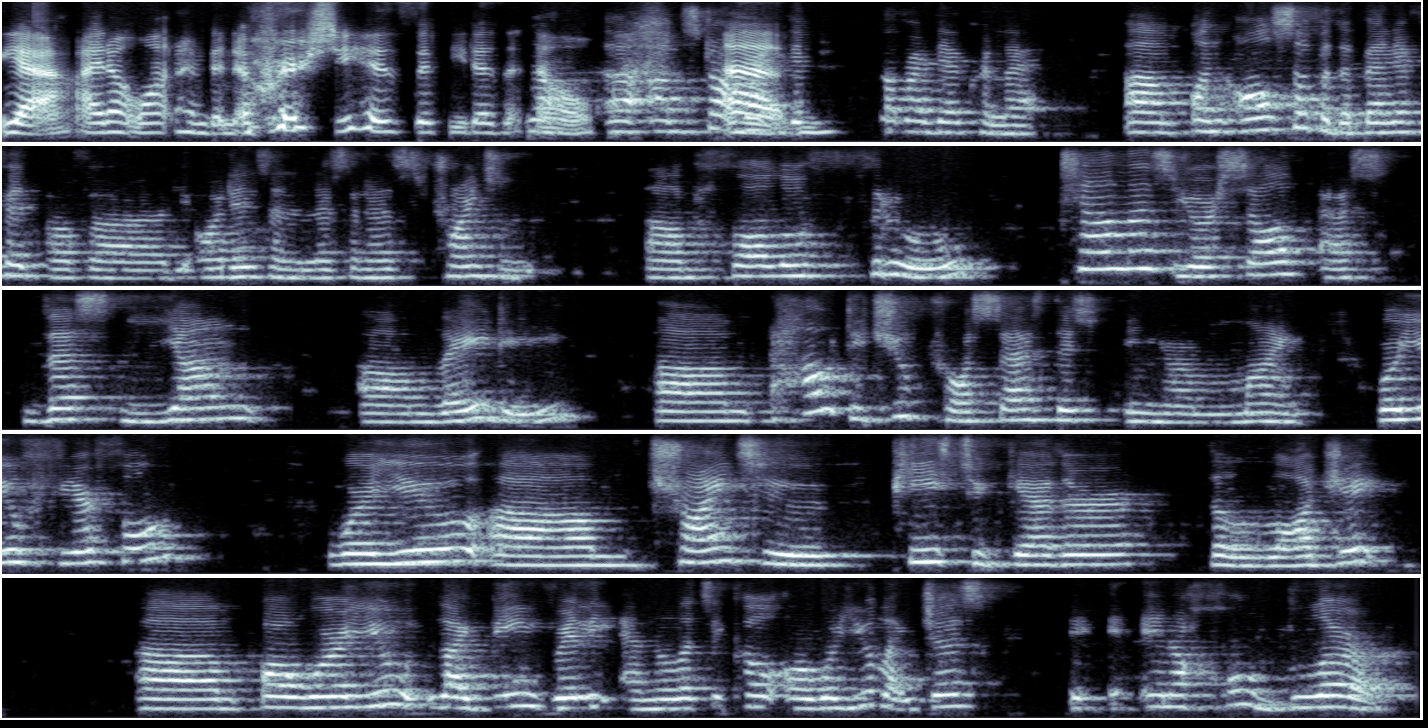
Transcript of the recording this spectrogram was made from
yeah, I don't want him to know where she is if he doesn't no, know. Uh, um, stop right there. Um, stop right there, Colette. Um, and also for the benefit of uh, the audience and the listeners trying to um, follow through tell us yourself as this young um, lady, um, how did you process this in your mind? Were you fearful? Were you um, trying to piece together the logic? Um, or were you like being really analytical or were you like just in a whole blur?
